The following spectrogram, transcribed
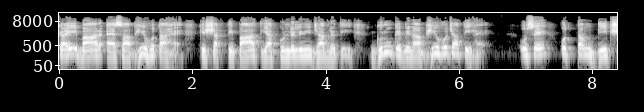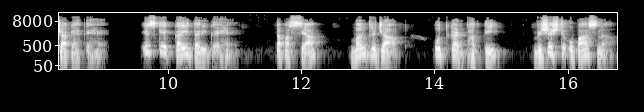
कई बार ऐसा भी होता है कि शक्तिपात या कुंडलिनी जागृति गुरु के बिना भी हो जाती है, उसे उत्तम दीक्षा कहते हैं। इसके कई तरीके हैं। तपस्या, मंत्र जाप, उत्कट भक्ति, विशिष्ट उपासना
